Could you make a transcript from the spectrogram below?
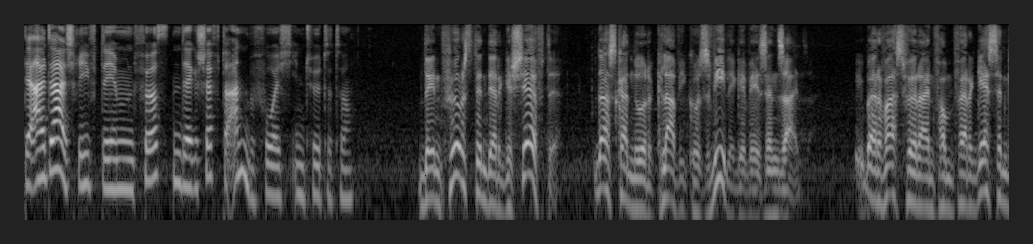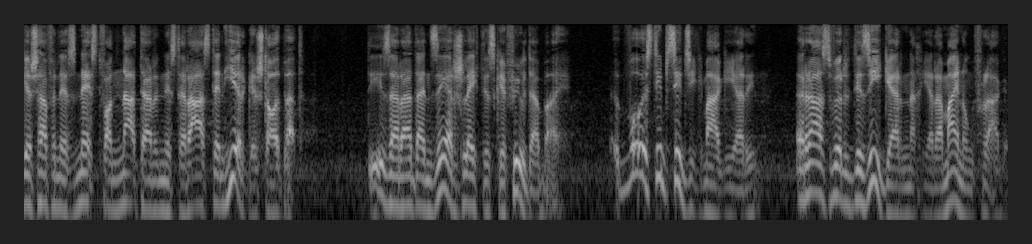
Der Aldarch rief dem Fürsten der Geschäfte an, bevor ich ihn tötete. Den Fürsten der Geschäfte? Das kann nur Clavicus Wille gewesen sein. Über was für ein vom Vergessen geschaffenes Nest von Nattern ist Ras denn hier gestolpert? Dieser hat ein sehr schlechtes Gefühl dabei. Wo ist die Psychic-Magierin? Ras würde sie gern nach ihrer Meinung fragen.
